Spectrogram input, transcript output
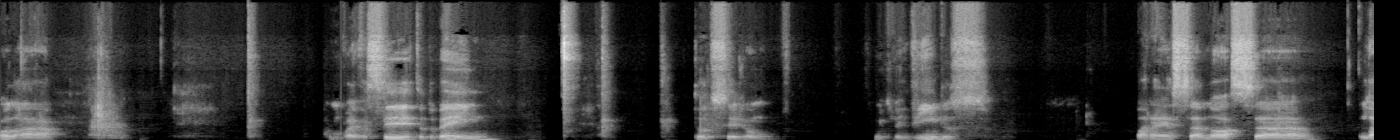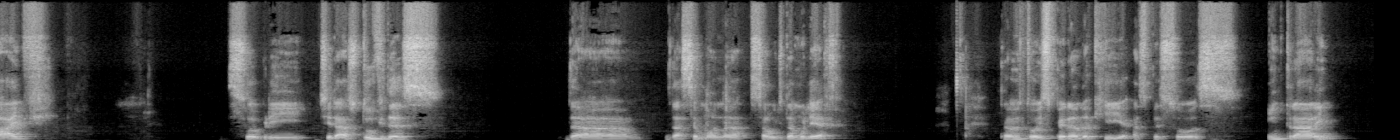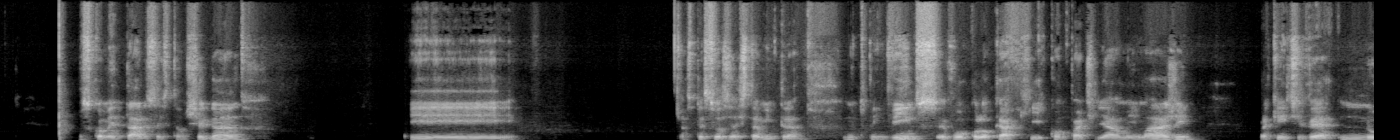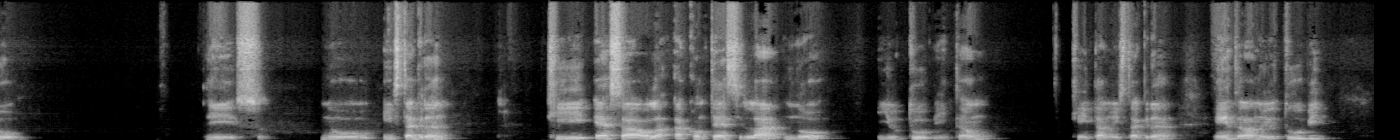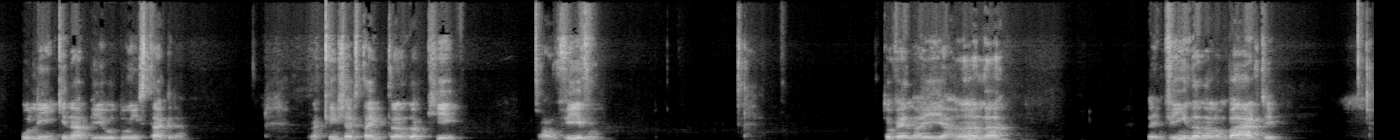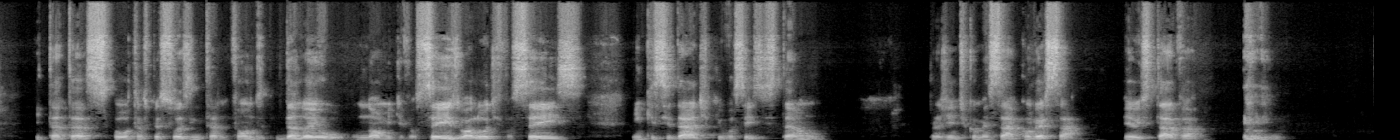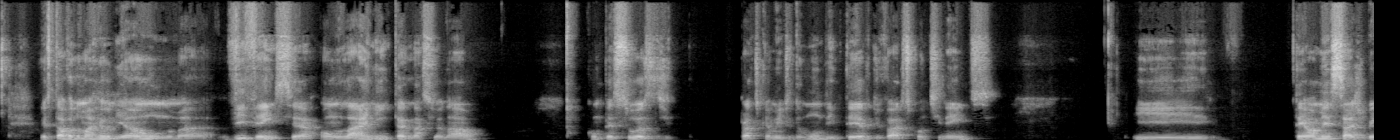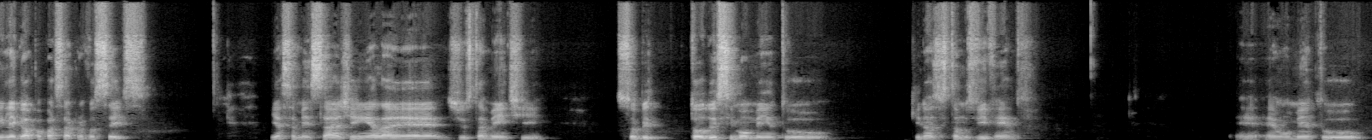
Olá. Como vai você? Tudo bem? Todos sejam muito bem-vindos para essa nossa live sobre tirar as dúvidas da, da Semana Saúde da Mulher. Então, eu estou esperando aqui as pessoas entrarem. Os comentários já estão chegando. E as pessoas já estão entrando. Muito bem-vindos. Eu vou colocar aqui, compartilhar uma imagem para quem estiver no isso, no Instagram, que essa aula acontece lá no YouTube. Então, quem está no Instagram, entra lá no YouTube, o link na bio do Instagram. Para quem já está entrando aqui, ao vivo, estou vendo aí a Ana, bem-vinda, Ana Lombardi, e tantas outras pessoas entrando. Então, dando aí o, o nome de vocês, o alô de vocês, em que cidade que vocês estão, para a gente começar a conversar. Eu estava eu estava numa reunião, numa vivência online internacional, com pessoas de praticamente do mundo inteiro, de vários continentes, e tem uma mensagem bem legal para passar para vocês. E essa mensagem ela é justamente sobre todo esse momento que nós estamos vivendo. É, é um momento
